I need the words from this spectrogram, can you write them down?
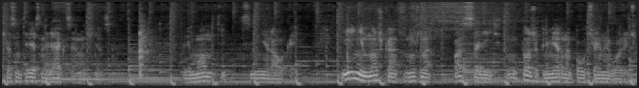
Сейчас интересная реакция начнется. Лимонки с минералкой. И немножко нужно посолить. Ну, тоже примерно пол чайной ложечки.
